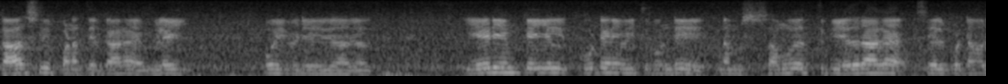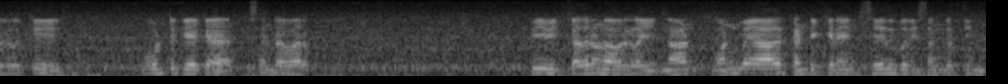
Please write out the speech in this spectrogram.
காசு பணத்திற்காக விலை போய்விடுகிறார்கள். ஏடிஎம்கேயில் கூட்டணி வைத்துக்கொண்டு நம் சமூகத்துக்கு எதிராக செயல்பட்டவர்களுக்கு ஓட்டு கேட்க சென்றவர் பி. வி. கதரன் அவர்களை நான் வன்மையாக கண்டிக்கிறேன். சேதுபதி சங்கத்தின்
